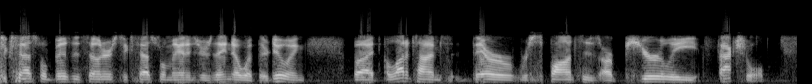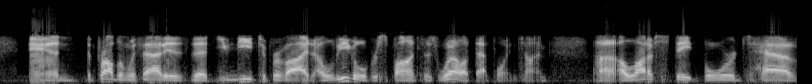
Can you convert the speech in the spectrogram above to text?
successful business owners, successful managers, they know what they're doing, but a lot of times their responses are purely factual. And the problem with that is that you need to provide a legal response as well at that point in time. Uh, a lot of state boards have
